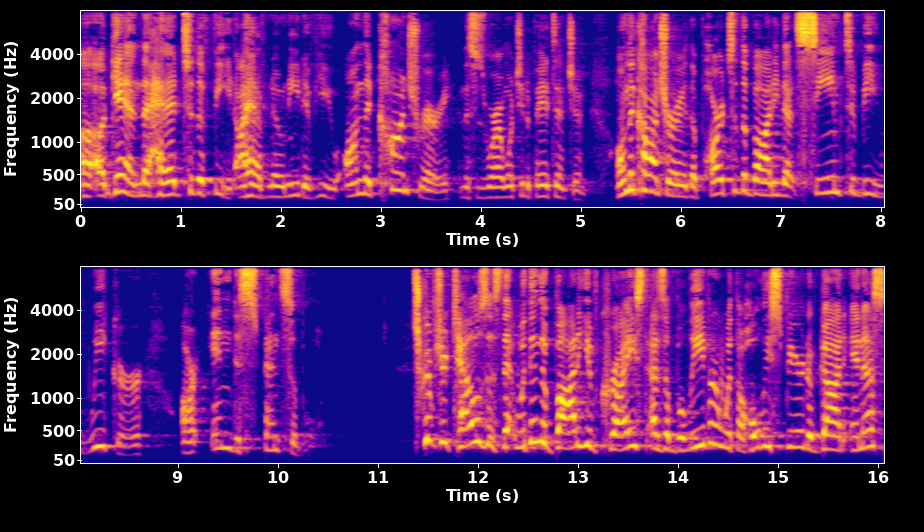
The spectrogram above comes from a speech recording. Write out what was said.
uh, again, the head to the feet, I have no need of you. On the contrary, and this is where I want you to pay attention. On the contrary, the parts of the body that seem to be weaker are indispensable. Scripture tells us that within the body of Christ, as a believer with the Holy Spirit of God in us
